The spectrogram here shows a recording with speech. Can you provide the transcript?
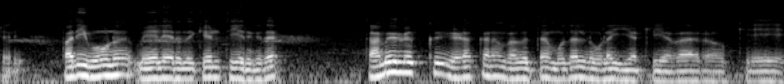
சரி. பதிமூணு மேலிருந்து கீழ் தீ இருக்குது. தமிழுக்கு இலக்கணம் வகுத்த முதல் நூலை இயற்றியவர் ஓகே.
